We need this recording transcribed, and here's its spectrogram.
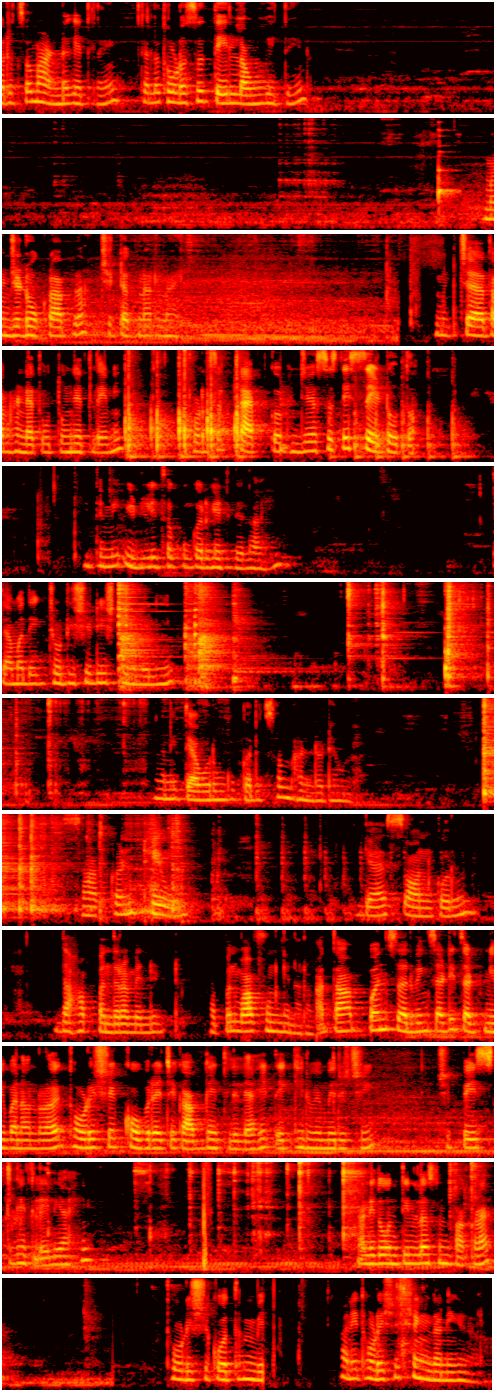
वरचं भांडं घेतलं आहे त्याला थोडंसं तेल लावून घेते. म्हणजे ढोकळा आपला चिटकणार नाही. मिरच्या आता भांड्यात ओतून घेतले मी. थोडंसं टॅप करून म्हणजे असं ते सेट होतं. इथे मी इडलीचा कुकर घेतलेला आहे. त्यामध्ये एक छोटीशी डिश ठेवलेली आणि त्यावरून कुकरचं भांडं ठेवलं झाकण ठेवून गॅस ऑन करून दहा पंधरा मिनिट आपण वाफवून घेणार आहोत. आता आपण सर्विंगसाठी चटणी बनवणार आहोत. थोडेसे खोबऱ्याचे काप घेतलेले आहेत. एक हिरवी मिरचीची पेस्ट घेतलेली आहे. आणि दोन तीन लसूण पाकळ्या. थोडीशी कोथिंबीर आणि थोडेसे शेंगदाणे घेणार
